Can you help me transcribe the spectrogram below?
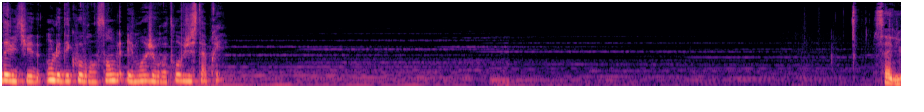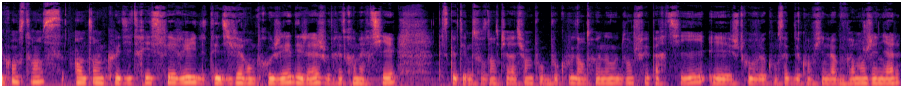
d'habitude, on le découvre ensemble et moi je vous retrouve juste après. Salut Constance, en tant qu'auditrice férue de tes différents projets, déjà je voudrais te remercier parce que tu es une source d'inspiration pour beaucoup d'entre nous dont je fais partie et je trouve le concept de Confine Love vraiment génial.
